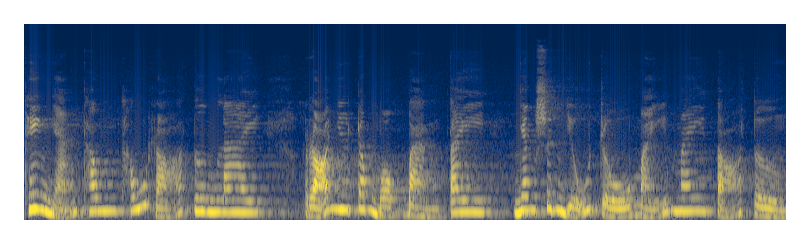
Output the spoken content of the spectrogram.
thiên nhãn thông thấu rõ tương lai, rõ như trong một bàn tay, nhân sinh vũ trụ mảy may tỏ tường.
